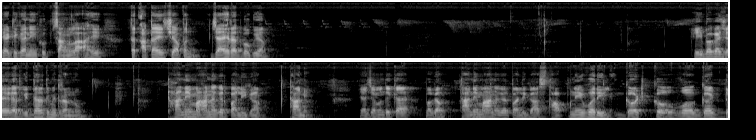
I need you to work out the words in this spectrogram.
या ठिकाणी खूप चांगला आहे. तर आता याची आपण जाहिरात बघूया. ही बघा जाहिरात विद्यार्थी मित्रांनो. ठाणे महानगरपालिका ठाणे. याच्यामध्ये काय? बघा ठाणे महानगरपालिका स्थापनेवरील गट क व गट ड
